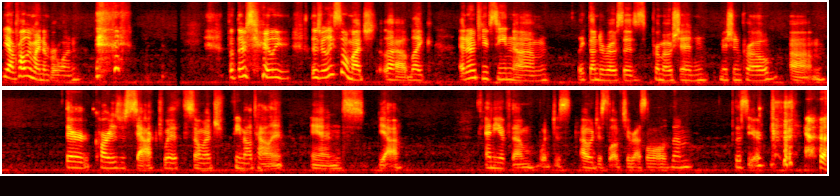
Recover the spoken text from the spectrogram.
Yeah, probably my number one. but there's really, there's really so much. Uh, like, I don't know if you've seen um, like Thunder Rosa's promotion, Mission Pro. Um, their card is just stacked with so much female talent, and yeah, any of them would just I would just love to wrestle all of them this year. I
